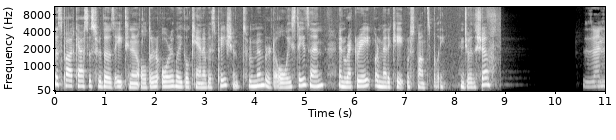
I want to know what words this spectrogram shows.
This podcast is for those 18 and older or legal cannabis patients. Remember to always stay zen and recreate or medicate responsibly. Enjoy the show. Zen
